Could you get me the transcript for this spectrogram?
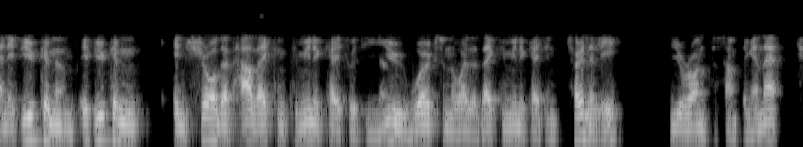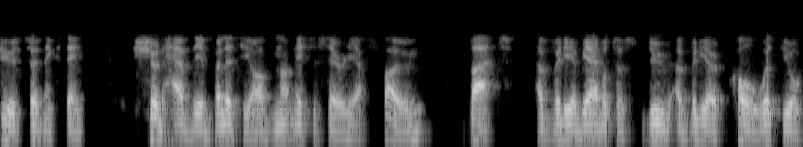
And if you can, if you can ensure that how they can communicate with you works in the way that they communicate internally, you're onto something. And that, to a certain extent, should have the ability of not necessarily a phone, but a video, be able to do a video call with your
